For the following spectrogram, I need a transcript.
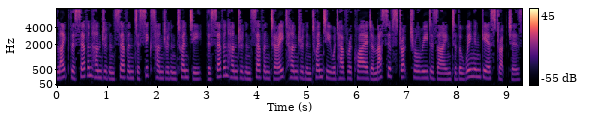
Like the 707 to 620, the 707 to 820 would have required a massive structural redesign to the wing and gear structures.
